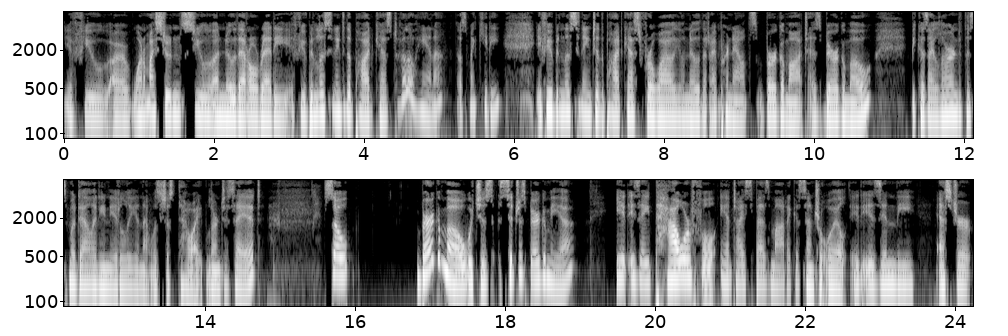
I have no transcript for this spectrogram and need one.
If you are one of my students, you uh, know that already. If you've been listening to the podcast, hello, Hannah. That's my kitty. If you've been listening to the podcast for a while, you'll know that I pronounce bergamot as bergamot because I learned this modality in Italy and that was just how I learned to say it. So bergamot, which is Citrus bergamia, it is a powerful antispasmodic essential oil. It is in the ester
